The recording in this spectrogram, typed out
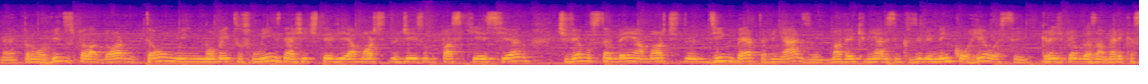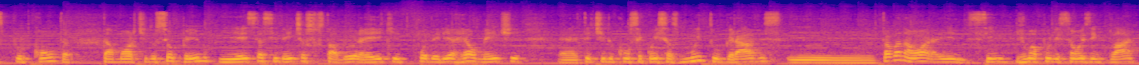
né, promovidos pela Adorno, estão em momentos ruins, né? A gente teve a morte do Jason do Pasquier esse ano, tivemos também a morte do Jim Berta Vinhares, o Maverick Vinhares, inclusive, nem correu esse Grande Prêmio das Américas por conta da morte do seu primo, e esse acidente assustador aí que poderia realmente é, ter tido consequências muito graves e estava na hora aí sim de uma punição exemplar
